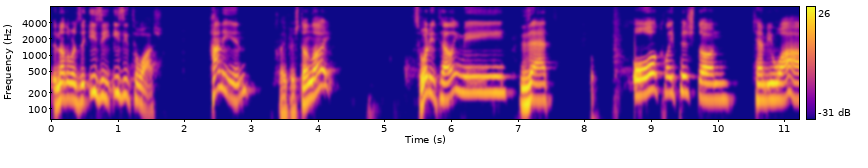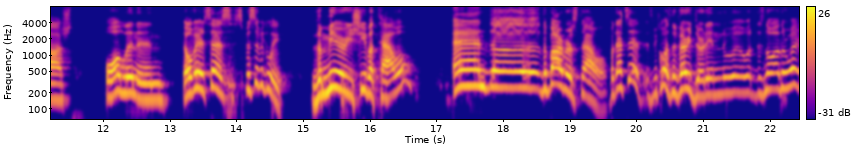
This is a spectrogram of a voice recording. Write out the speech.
In other words, easy, easy to wash. Honey Haniin, klei pishtan light. So what are you telling me? That all klei pishtan can be washed, all linen. Over here it says specifically the Mir Yeshiva towel and uh, the barber's towel. But that's it. It's because they're very dirty and uh, there's no other way.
